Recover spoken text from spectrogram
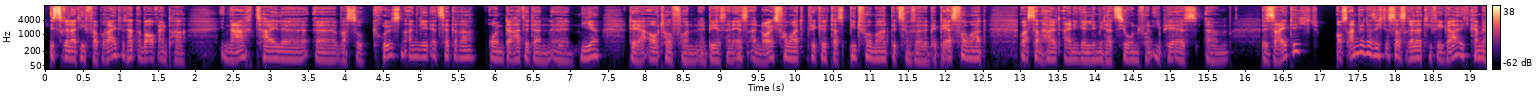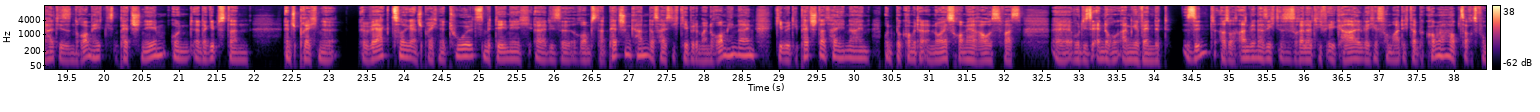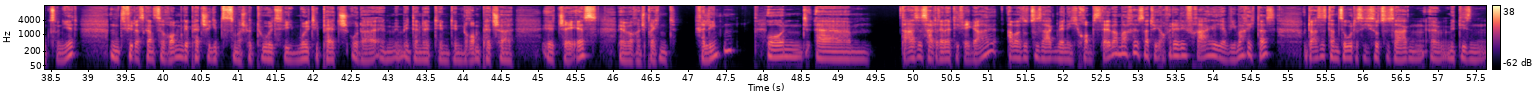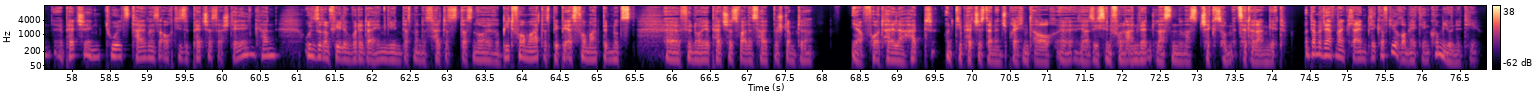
ist relativ verbreitet, hat aber auch ein paar Nachteile, äh, was so Größen angeht etc. Und da hatte dann äh, Nier, der Autor von BSNS, ein neues Format entwickelt, das Beat-Format bzw. BPS-Format, was dann halt einige Limitationen von IPS ähm, beseitigt. Aus Anwendersicht ist das relativ egal. Ich kann mir halt diesen ROM-Hack, diesen Patch nehmen und äh, da gibt's dann entsprechende Werkzeuge, entsprechende Tools, mit denen ich äh, diese ROMs dann patchen kann. Das heißt, ich gebe meinen ROM hinein, gebe die Patch-Datei hinein und bekomme dann ein neues ROM heraus, was, äh, wo diese Änderungen angewendet sind. Also aus Anwendersicht ist es relativ egal, welches Format ich da bekomme. Hauptsache es funktioniert. Und für das ganze ROM-Gepatche gibt es zum Beispiel Tools wie Multipatch oder im, im Internet den, den ROM-Patcher äh, JS, werden wir auch entsprechend verlinken. Und ähm, da ist es halt relativ egal. Aber sozusagen, wenn ich ROMs selber mache, ist natürlich auch wieder die Frage, ja, wie mache ich das? Und da ist es dann so, dass ich sozusagen äh, mit diesen äh, Patching-Tools teilweise auch diese Patches erstellen kann. Unsere Empfehlung würde dahin gehen, dass man das halt das, das neuere Beat-Format, das BPS-Format benutzt äh, für neue Patches, weil es halt bestimmte ja, Vorteile hat und die Patches dann entsprechend auch äh, ja, sich sinnvoll anwenden lassen, was Checksum etc. angeht. Und damit werfen wir einen kleinen Blick auf die ROM-Hacking-Community.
